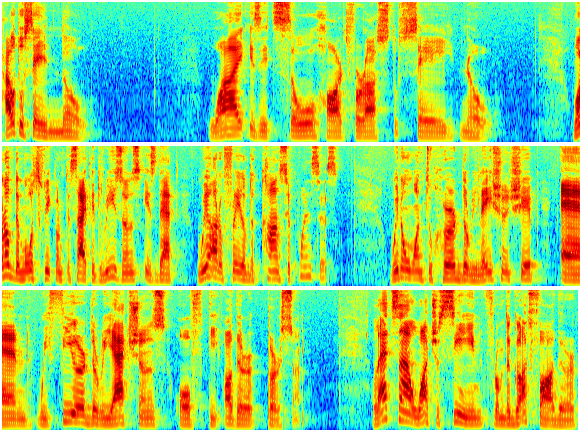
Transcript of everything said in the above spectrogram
how to say no. Why is it so hard for us to say no? One of the most frequently cited reasons is that we are afraid of the consequences. We don't want to hurt the relationship and we fear the reactions of the other person. Let's now watch a scene from The Godfather,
